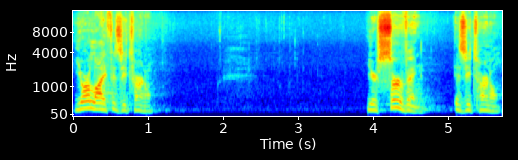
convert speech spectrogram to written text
Your life is eternal. Your serving is eternal.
